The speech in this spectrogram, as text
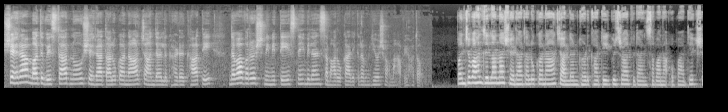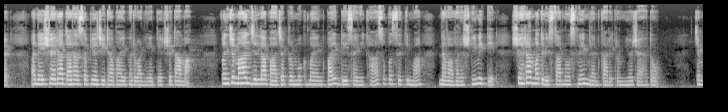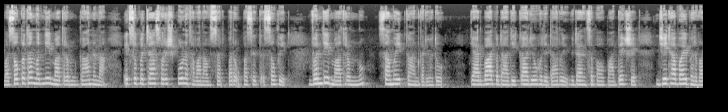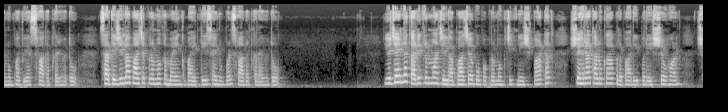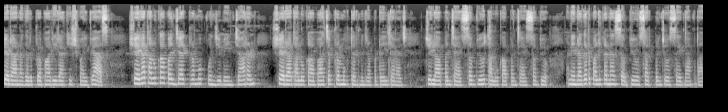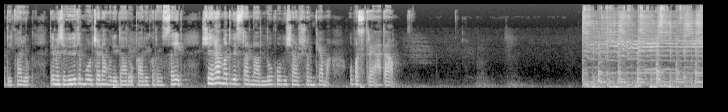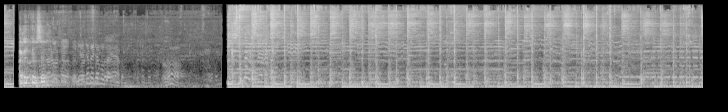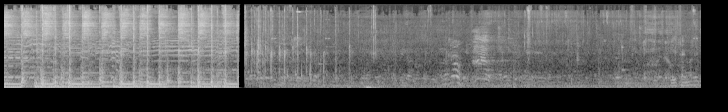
શહેરા મત વિસ્તારનો શહેરા તાલુકાના ચાંદલગઢ ખાતે નવા વર્ષ નિમિત્તે સ્નેહમિલન સમારોહ કાર્યક્રમ યોજવામાં આવ્યો હતો. પંચમહાલ જિલ્લાના શહેરા તાલુકાના ચાંદનગઢ ખાતે ગુજરાત વિધાનસભાના ઉપાધ્યક્ષ અને શહેરા ધારાસભ્ય જીઠાભાઈ ભરવાડની અધ્યક્ષતામાં પંચમહાલ જિલ્લા ભાજપ પ્રમુખ મયંકભાઈ દેસાઈની ખાસ ઉપસ્થિતિમાં નવા વર્ષ નિમિત્તે શહેરા મત વિસ્તારનો સ્નેહમિલન કાર્યક્રમ યોજાયો હતો. જેમાં સૌપ્રથમ વંદે માતરમ ગાનના એકસો પચાસ વર્ષ પૂર્ણ થવાના અવસર પર ઉપસ્થિત સૌએ વંદે માતરમનું સામૂહિક ગાન કર્યું હતું. ત્યારબાદ પદાધિકારીઓ, હોદ્દેદારોએ વિધાનસભા ઉપાધ્યક્ષ જેઠાભાઈ ભરવાડનું ભવ્ય સ્વાગત કર્યું હતું. સાથે જિલ્લા ભાજપ પ્રમુખ મયંકભાઈ દેસાઈનું પણ સ્વાગત કરાયું હતું. યોજાયેલા કાર્યક્રમમાં જિલ્લા ભાજપ ઉપપ્રમુખ જિજ્ઞેશ પાઠક, શહેરા તાલુકા પ્રભારી પરેશ ચૌહાણ શહેરા નગર પ્રભારી રાકેશભાઈ વ્યાસ શહેરા તાલુકા પંચાયત પ્રમુખ પુંજીબેન ચારણ શહેરા તાલુકા ભાજપ પ્રમુખ ધર્મેન્દ્ર પટેલ તેમજ જિલ્લા પંચાયત સભ્યો, તાલુકા પંચાયત સભ્યો અને નગરપાલિકાના સભ્યો, સરપંચો સહિતના પદાધિકારીઓ તેમજ વિવિધ મોરચાના હોદ્દેદારો, કાર્યકરો સહિત શહેરા મત વિસ્તારના લોકો વિશાળ સંખ્યામાં ઉપસ્થિત રહ્યા હતા. સ્વાગત કરશો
